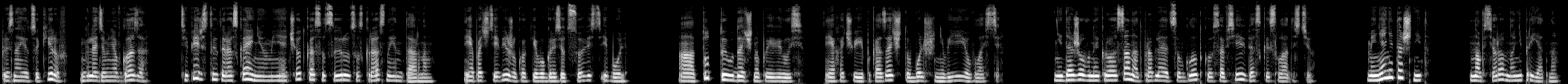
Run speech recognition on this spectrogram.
Признается Киров, глядя мне в глаза. Теперь стыд и раскаяние у меня четко ассоциируются с красно-янтарным. Я почти вижу, как его грызет совесть и боль. А тут ты удачно появилась. Я хочу ей показать, что больше не в ее власти. Недожеванные круассаны отправляются в глотку со всей вязкой сладостью. Меня не тошнит, но все равно неприятно.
